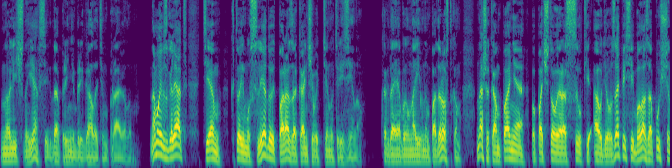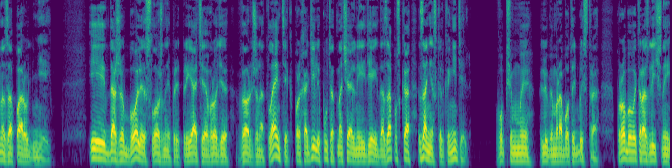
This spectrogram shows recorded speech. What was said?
но лично я всегда пренебрегал этим правилом. На мой взгляд, тем, кто ему следует, пора заканчивать тянуть резину. Когда я был наивным подростком, наша компания по почтовой рассылке аудиозаписей была запущена за пару дней. И даже более сложные предприятия вроде Virgin Atlantic проходили путь от начальной идеи до запуска за несколько недель. В общем, мы любим работать быстро, пробовать различные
